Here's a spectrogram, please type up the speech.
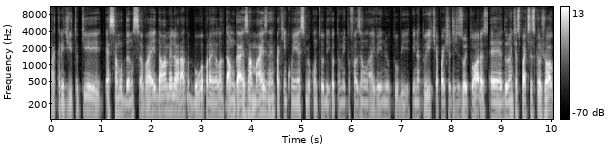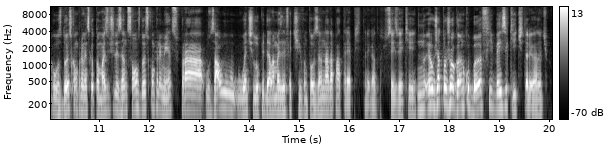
acredito que essa mudança vai dar uma melhorada boa para ela. Dar um gás a mais, né? Pra quem conhece meu conteúdo aí, que eu também tô fazendo live aí no YouTube e na Twitch, a partir das 18 horas. É, durante as partidas que eu jogo, os dois complementos que eu tô mais utilizando são os dois complementos para usar o, o anti-loop dela mais efetivo. Não tô usando nada pra trap, tá ligado? Pra vocês verem que eu já tô jogando com buff e basic kit, tá ligado? Tipo,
